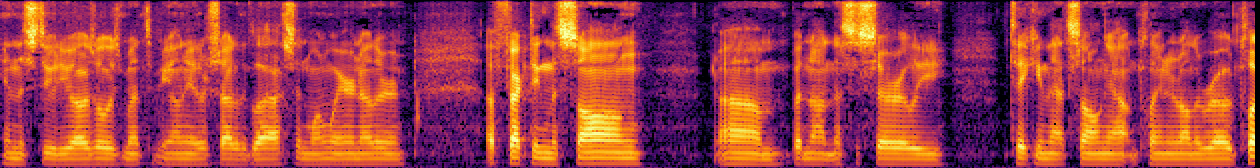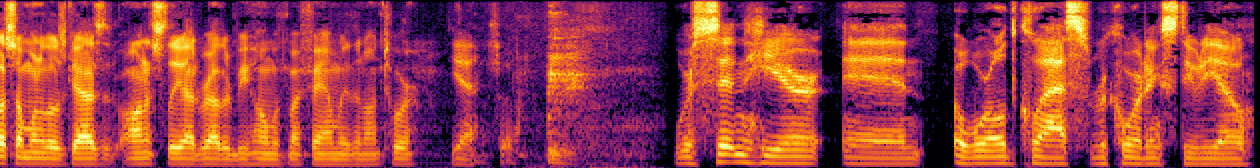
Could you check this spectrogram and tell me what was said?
in the studio. I was always meant to be on the other side of the glass in one way or another and affecting the song, um, but not necessarily taking that song out and playing it on the road. Plus, I'm one of those guys that honestly I'd rather be home with my family than on tour. Yeah. So We're sitting here in a world class recording studio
